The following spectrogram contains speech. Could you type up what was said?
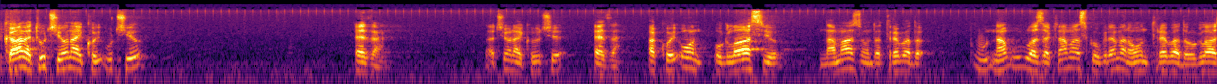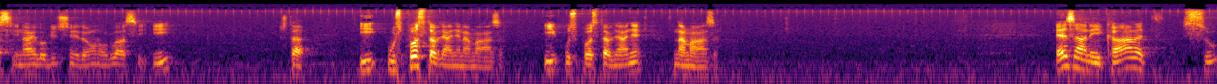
kamet uči onaj koji učio ezan. Znači onaj koji učio ezan. Ako je on oglasio namaz, onda treba da na ulazak namaskog vremena on treba da oglasi najlogičnije da on oglasi i šta? I uspostavljanje namaza. I uspostavljanje namaza. Ezan i kamet su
